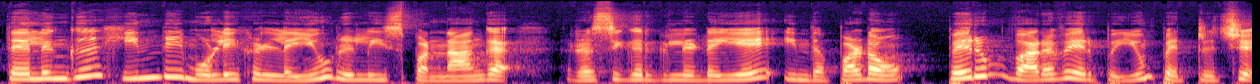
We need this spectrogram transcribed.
தெலுங்கு ஹிந்தி மொழிகள்லயும் ரிலீஸ் பண்ணாங்க. ரசிகர்களிடையே இந்த படம் பெரும் வரவேற்பையும் பெற்றுச்சு.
